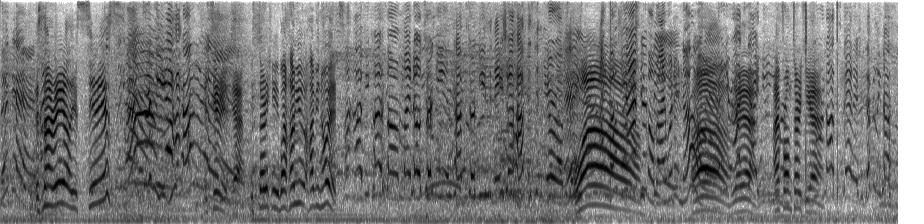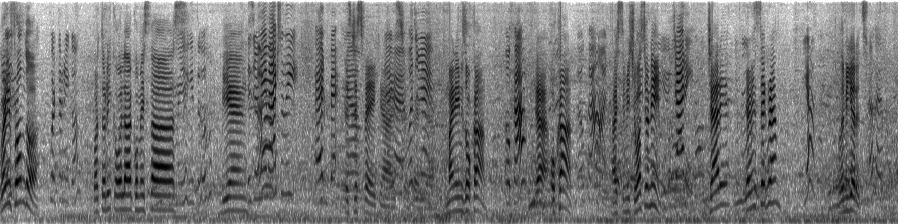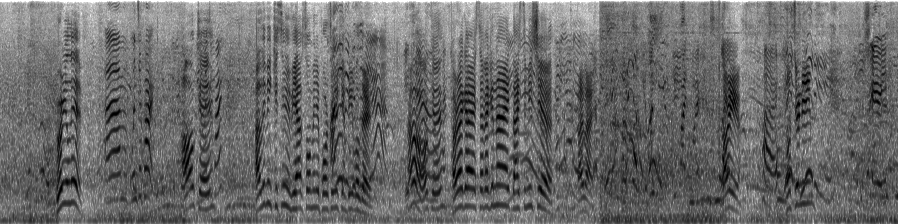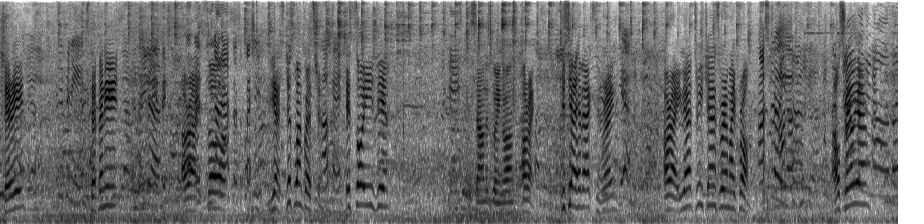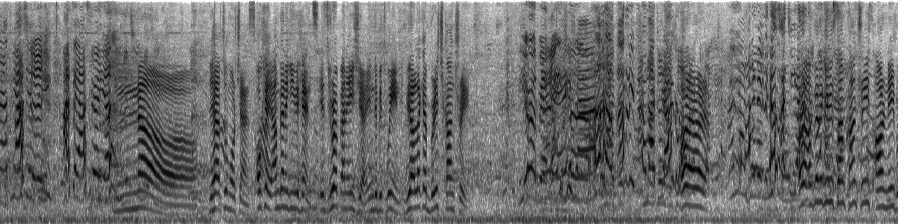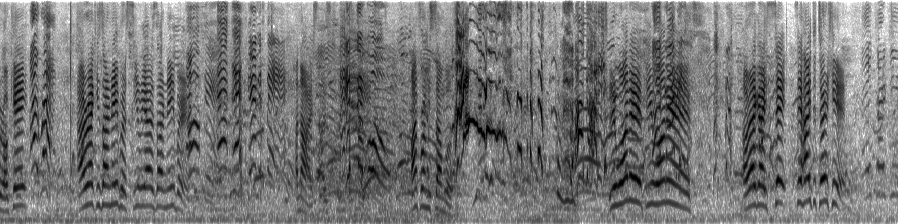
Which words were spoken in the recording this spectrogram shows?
Turkey. It's not real. You serious? Turkey. You got it. It's serious. Yeah. It's Turkey. But how you how you know it? Uh, because um, I know Turkey is half Turkey is in Asia, half is in Europe. Wow. half people, but I wouldn't know. Wow. Your Yeah, accent, yeah. I knew you I'm were- from Turkey. Yeah. You're not Spanish. You're definitely not Spanish. Where are you from, though? Puerto Rico. Puerto Rico. Hola, ¿cómo estás? Muy bien, ¿y tú? Bien. Is your name actually Ed Ba- It's just fake. Yeah. Okay. just What's your fake. name? My name is Okan. Oka? Yeah, Okan. Okan. Nice to meet you. What's your name? Jari. Jari? You have Instagram? Yeah. Let me get it. Okay. Where do you live? Um, Winter Park. Ah, Okay. Winter Park? I live in Kissimmee. We have so many Puerto Rican people Kissimmee, there. Yeah. Oh, okay. All right, guys. Have a good night. Nice to meet you. Bye bye. How are you? Hi. What's your name? Sherry. Sherry? Tiffany. Stephanie? Rita. All right. You So, gotta ask us a question. yes, just one question. Okay. It's so easy. Okay. Sound is going on. All right. You see, I have accent, right? Yeah. All right. You have three chances. Where am I from? Australia. Australia? Australia. I say Australia. No. You have two more chances. Okay, I'm gonna give you hints. It's Europe and Asia in the between. We are like a bridge country. Europe and Asia. Hold up. I don't even know my geography. All right, all right. I don't even know my geography. All right, I'm gonna give you some countries, our neighbor, okay? Iraq. Iraq is our neighbor, Syria is our neighbor. A- Afghanistan. Ah, no, it's- it's- Istanbul. I'm from Istanbul. I got it. You won it, you won it. All right, guys, say say hi to Turkey. Hey, Turkey.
